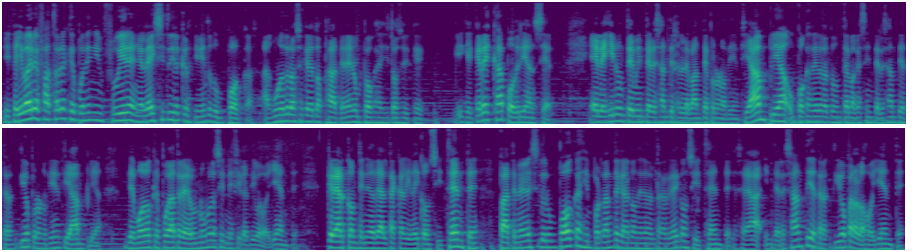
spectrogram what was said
Dice, hay varios factores que pueden influir en el éxito y el crecimiento de un podcast. Algunos de los secretos para tener un podcast exitoso y que, y que crezca podrían ser elegir un tema interesante y relevante para una audiencia amplia, un podcast debe tratar un tema que sea interesante y atractivo para una audiencia amplia, de modo que pueda atraer un número significativo de oyentes crear contenido de alta calidad y consistente. Para tener éxito en un podcast es importante crear contenido de alta calidad y consistente, que sea interesante y atractivo para los oyentes.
